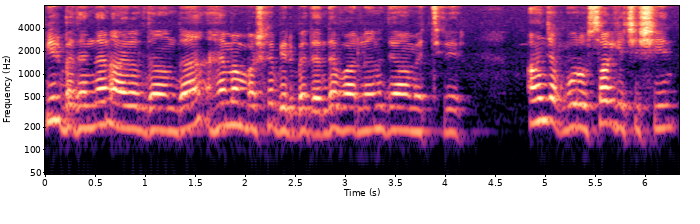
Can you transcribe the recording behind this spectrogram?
Bir bedenden ayrıldığında hemen başka bir bedende varlığını devam ettirir. Ancak bu ruhsal geçişin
